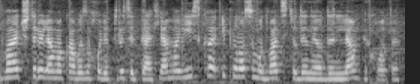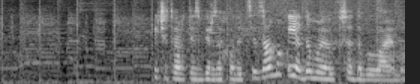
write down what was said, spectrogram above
2,4 ляма кави заходять 35 ляма війська і приносимо 21,1 лям піхоти. І четвертий збір заходить цей замок, і я думаю, все добиваємо,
